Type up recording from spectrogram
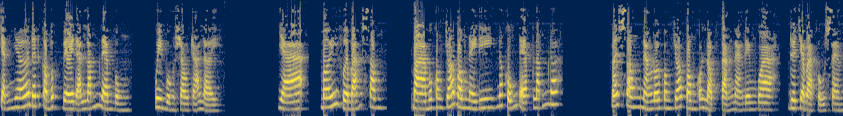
Chẳng nhớ đến con búp bê đã lắm lem bùng. Quyên buồn sầu trả lời. Dạ, mới vừa bán xong. Bà mua con chó bông này đi, nó cũng đẹp lắm đó. Nói xong nàng lôi con chó bông có lộc tặng nàng đêm qua, đưa cho bà cụ xem.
